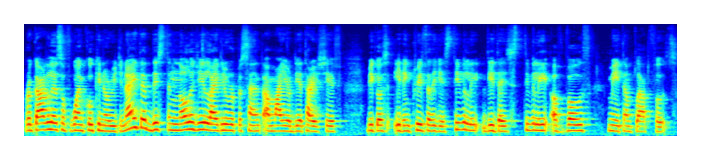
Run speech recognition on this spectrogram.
Regardless of when cooking originated, this technology likely represents a major dietary shift because it increased the digestibility, of both meat and plant foods.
